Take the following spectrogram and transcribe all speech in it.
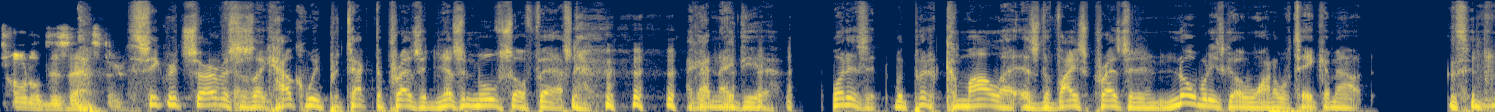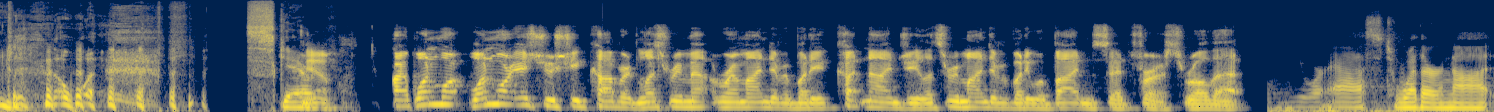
total disaster. Secret Service is like, how can we protect the president? He doesn't move so fast. I got an idea what is it? We put Kamala as the vice president. Nobody's going to want to take him out. no way. Scary. Yeah. All right, one more one more issue she covered. Let's rem- remind everybody. Cut nine G. Let's remind everybody what Biden said first. Roll that. You were asked whether or not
